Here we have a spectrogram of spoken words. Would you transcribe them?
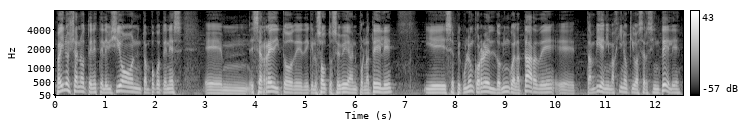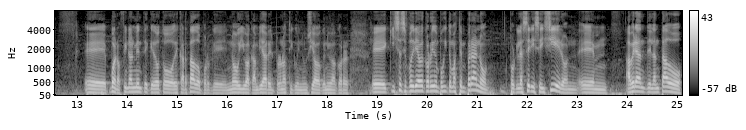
Para ahí no, ya no tenés televisión, tampoco tenés em, ese rédito de, que los autos se vean por la tele. Y eh, se especuló en correr el domingo a la tarde. eh, también imagino que iba a ser sin tele. Eh, bueno, finalmente quedó todo descartado porque no iba a cambiar el pronóstico enunciado que no iba a correr. Eh, quizás se podría haber corrido un poquito más temprano porque las series se hicieron. eh, haber adelantado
